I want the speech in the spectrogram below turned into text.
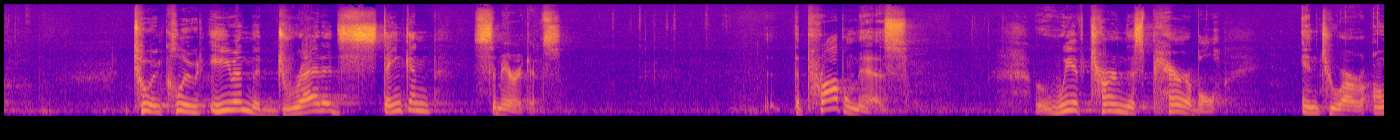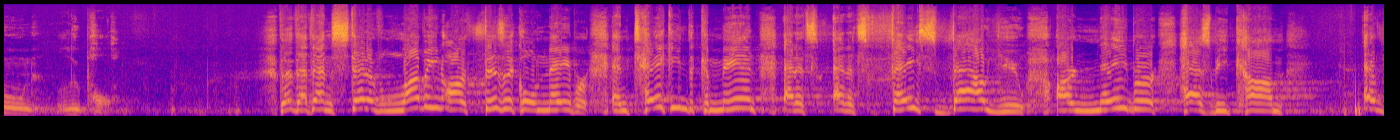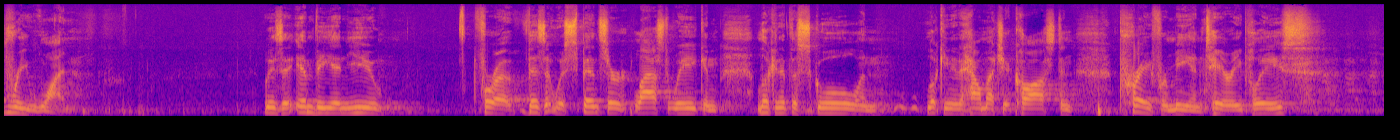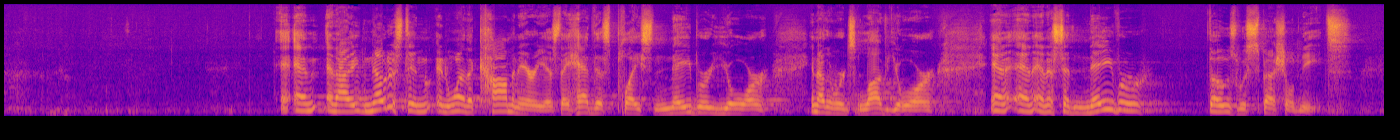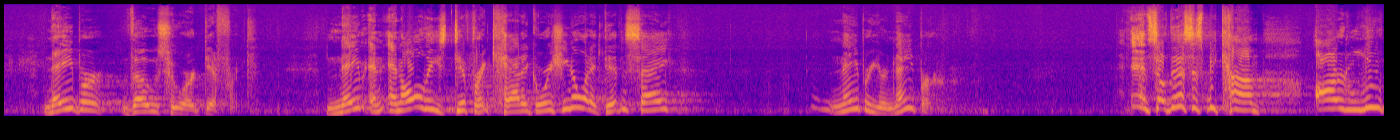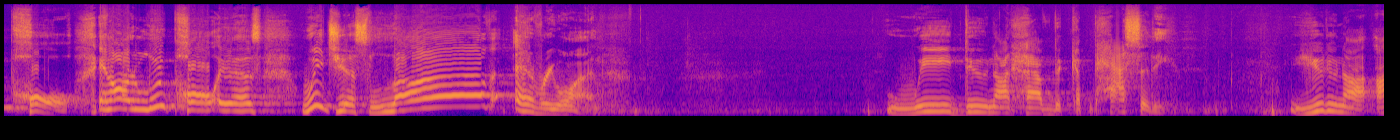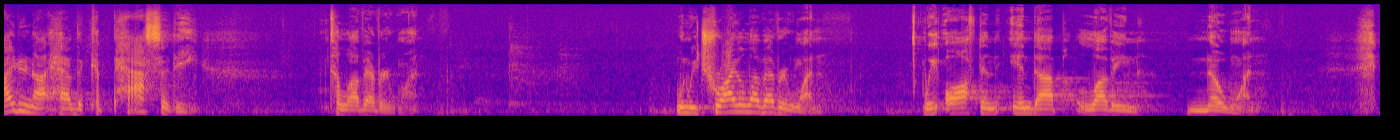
to include even the dreaded, stinking Samaritans. The problem is, we have turned this parable into our own loophole. That, that, that, instead of loving our physical neighbor and taking the command at its, at its face value, our neighbor has become everyone. We was at MVNU for a visit with Spencer last week and looking at the school and looking at how much it cost. And pray for me and Terry, please. And, and I noticed in, in one of the common areas, they had this place, neighbor your, in other words, love your. And, and, and it said, neighbor those with special needs, neighbor those who are different. Neighbor, and, and all these different categories, you know what it didn't say? Neighbor your neighbor. And so this has become our loophole. And our loophole is we just love everyone. We do not have the capacity. You do not, I do not have the capacity to love everyone. When we try to love everyone, we often end up loving no one.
